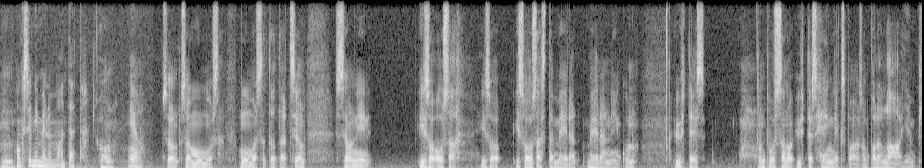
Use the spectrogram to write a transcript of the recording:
Hmm. Onko se nimenomaan tätä? On, on. Joo. Se on, se on muun muassa, muun muassa tota, että se on, se on niin iso osa, iso, iso osa sitä meidän, meidän niin kuin yhteis, nyt voisi sanoa yhteishengeksi, vaan se on paljon laajempi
